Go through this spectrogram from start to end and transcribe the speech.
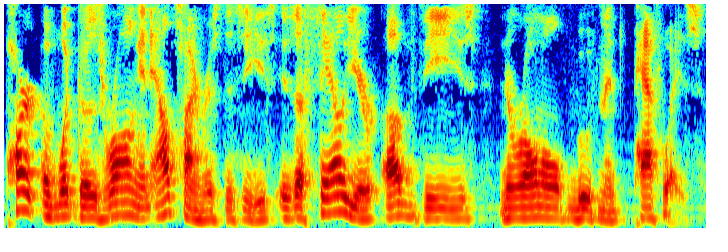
part of what goes wrong in Alzheimer's disease is a failure of these neuronal movement pathways.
